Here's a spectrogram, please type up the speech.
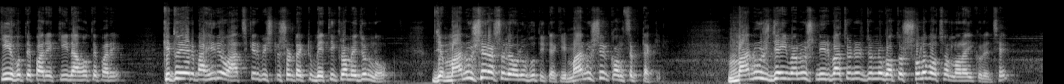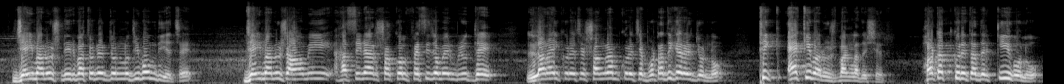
কি হতে পারে, কি না হতে পারে। কিন্তু এর বাহিরেও আজকের বিশ্লেষণটা একটু ব্যতিক্রমের জন্য যে মানুষের আসলে অনুভূতিটা কি, মানুষের কনসেপ্টটা কি? মানুষ যেই মানুষ নির্বাচনের জন্য গত ষোলো বছর লড়াই করেছে, যেই মানুষ নির্বাচনের জন্য জীবন দিয়েছে যেই মানুষ আওয়ামী হাসিনার সকল ফেসিজমের বিরুদ্ধে লড়াই করেছে, সংগ্রাম করেছে ভোটাধিকারের জন্য, ঠিক একই মানুষ বাংলাদেশের। হঠাৎ করে তাদের কি হলো?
